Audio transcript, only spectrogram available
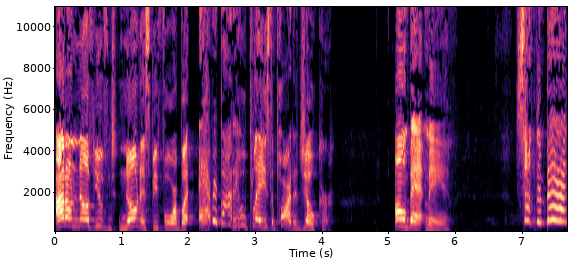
I don't know if you've noticed before, but everybody who plays the part of Joker on Batman, something bad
